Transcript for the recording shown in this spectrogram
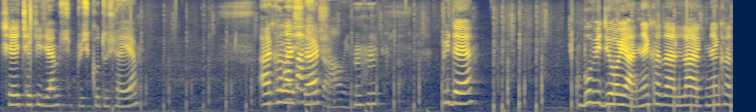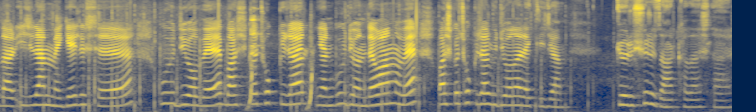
şey çekeceğim sürpriz kutu şeye. Arkadaşlar hı hı. bir de bu videoya ne kadar like ne kadar izlenme gelirse bu video ve başka çok güzel yani bu videonun devamı ve başka çok güzel videolar ekleyeceğim. Görüşürüz arkadaşlar.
